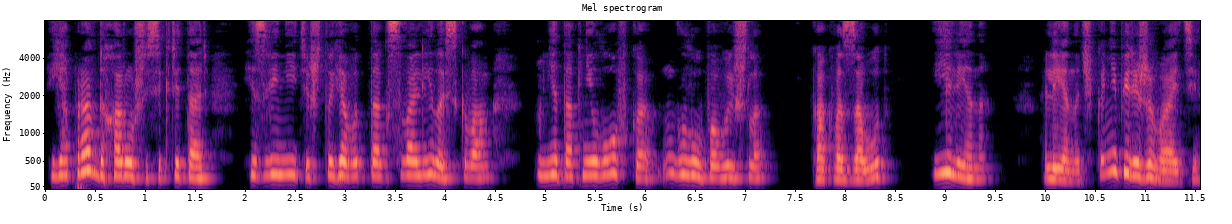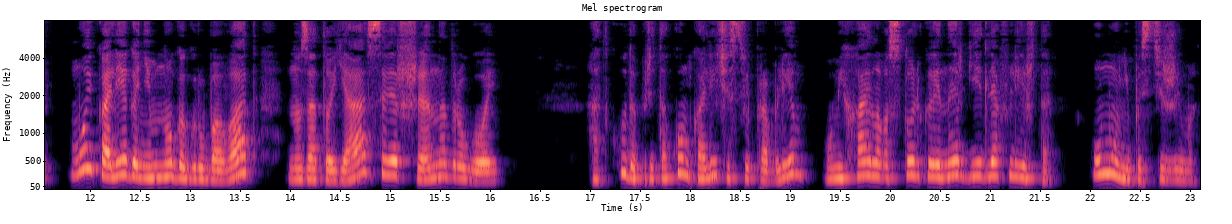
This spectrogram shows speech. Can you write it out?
«Я правда хороший секретарь. Извините, что я вот так свалилась к вам. Мне так неловко, глупо вышло». «Как вас зовут?» «Елена». «Леночка, не переживайте. Мой коллега немного грубоват, но зато я совершенно другой». Откуда при таком количестве проблем у Михайлова столько энергии для флирта? Уму непостижимо.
